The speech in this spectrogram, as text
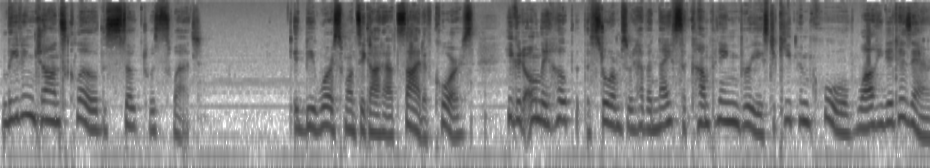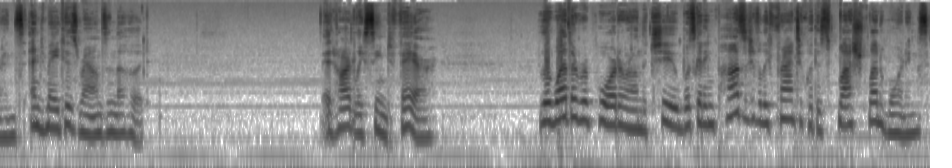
leaving John's clothes soaked with sweat. It'd be worse once he got outside, of course. He could only hope that the storms would have a nice accompanying breeze to keep him cool while he did his errands and made his rounds in the hood. It hardly seemed fair. The weather reporter on the tube was getting positively frantic with his flash flood warnings,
